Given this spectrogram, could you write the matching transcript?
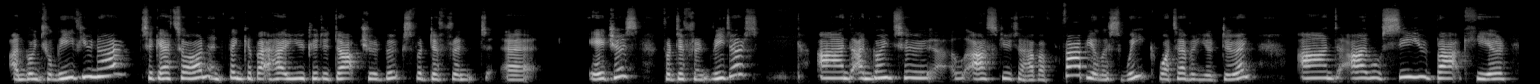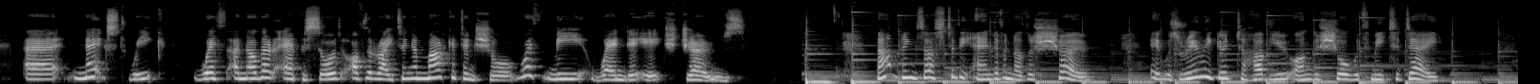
I'm going to leave you now to get on and think about how you could adapt your books for different uh, ages, for different readers. And I'm going to ask you to have a fabulous week, whatever you're doing. And I will see you back here uh, next week with another episode of the Writing and Marketing Show with me, Wendy H. Jones. That brings us to the end of another show. It was really good to have you on the show with me today.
